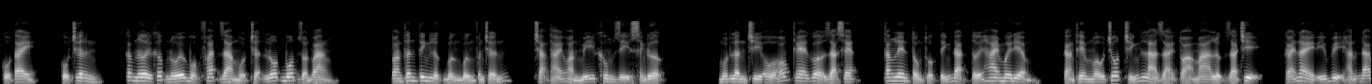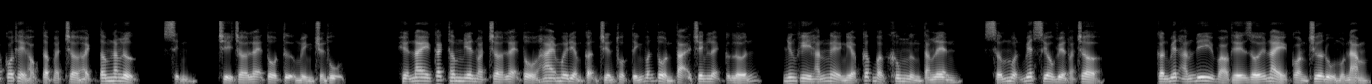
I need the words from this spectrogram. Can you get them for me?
cổ tay cổ chân các nơi khớp nối buộc phát ra một trận lốp bốp giòn vang toàn thân tinh lực bừng bừng phấn chấn trạng thái hoàn mỹ không gì sánh được. Một lần chỉ ổ hóc the gờ dạ giả xét tăng lên tổng thuộc tính đạt tới hai mươi điểm, càng thêm mấu chốt chính là giải tỏa ma lực giá trị, cái này ý vị hắn đã có thể học tập vật chờ hạch tâm năng lực, xỉn, chỉ chờ lệ tổ tự mình truyền thụ. Hiện nay cách thâm niên mặt chờ lệ tổ hai mươi điểm cận chiến thuộc tính vẫn tồn tại trên lệ cực lớn, nhưng khi hắn nghề nghiệp cấp bậc không ngừng tăng lên, sớm muộn biết siêu việt mặt chờ. Cần biết hắn đi vào thế giới này còn chưa đủ một năm,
